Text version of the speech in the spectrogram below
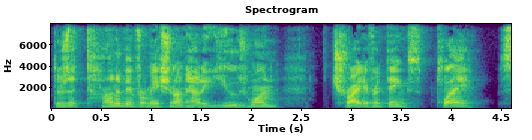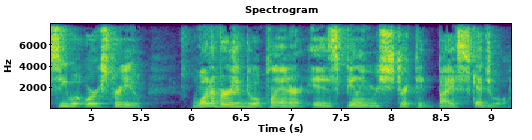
There's a ton of information on how to use one. Try different things. Play. See what works for you. One aversion to a planner is feeling restricted by a schedule.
